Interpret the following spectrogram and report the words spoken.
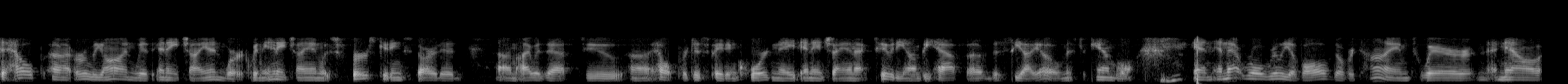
to help uh, early on with NHIN work. When the NHIN was first getting started, um, I was asked to uh, help participate and coordinate NHIN activity on behalf of the CIO, Mr. Campbell. And, and that role really evolved over time to where now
